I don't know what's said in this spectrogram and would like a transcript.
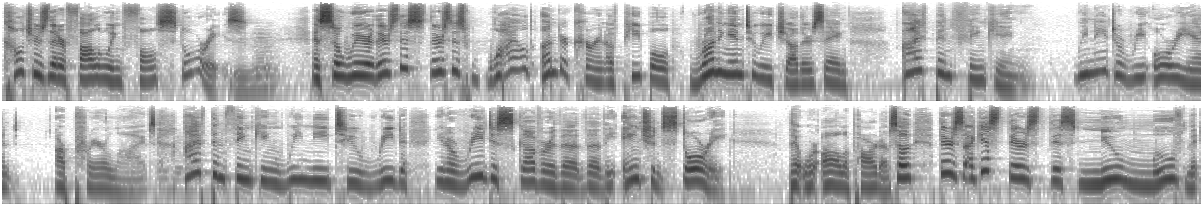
cultures that are following false stories. Mm-hmm. And so we're there's this there's this wild undercurrent of people running into each other saying, I've been thinking we need to reorient our prayer lives. I've been thinking we need to read, you know, rediscover the, the, the ancient story that we're all a part of. So there's, I guess, there's this new movement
